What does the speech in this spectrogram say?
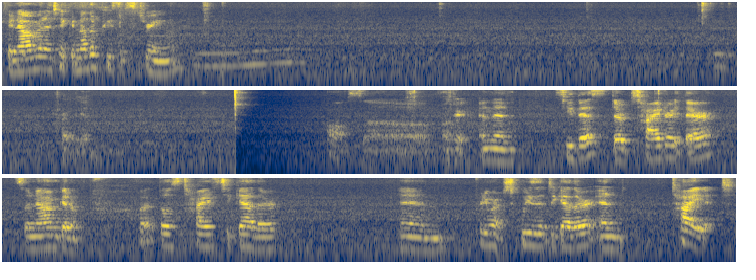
Okay, now I'm gonna take another piece of string. Try again. Awesome. Okay, and then see this? They're tied right there. So now I'm gonna put those ties together and pretty much squeeze it together and tie it.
